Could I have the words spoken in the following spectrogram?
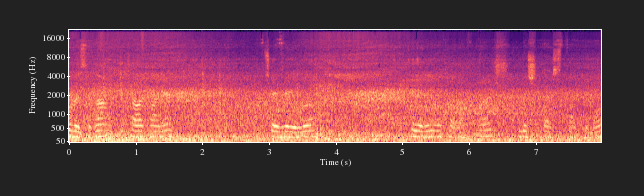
Burası da Kağıthane çevre yolu. Tünelin o taraflar. Beşiktaş Stadyumu.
